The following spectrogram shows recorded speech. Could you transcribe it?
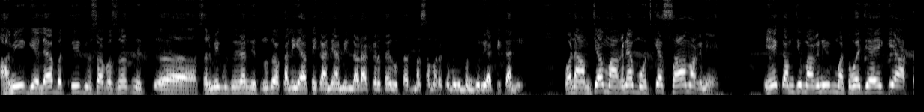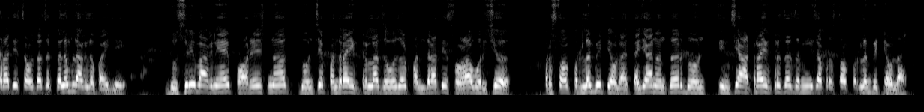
आम्ही गेल्या बत्तीस दिवसापासूनच अं, श्रमिक मुक्तीच्या नेतृत्वाखाली या ठिकाणी आम्ही लढा करत आहे हुतात्मा स्मारकामध्ये मंजूर या ठिकाणी. पण आमच्या मागण्या मोजक्या सहा मागण्या आहेत. एक आमची मागणी महत्त्वाची आहे की अकरा ते चौदाचं कलम लागलं पाहिजे. दुसरी मागणी आहे फॉरेस्टनं दोनशे पंधरा हेक्टरला जवळजवळ पंधरा ते सोळा वर्ष प्रस्ताव प्रलंबित ठेवला आहे त्याच्यानंतर दोन तीनशे अठरा हेक्टरचा जमिनीचा प्रस्ताव प्रलंबित ठेवला आहे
